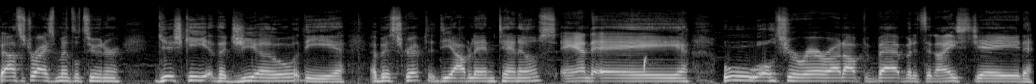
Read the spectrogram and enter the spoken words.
Bastardized Mental Tuner, Gishki, the Geo, the Abyss Script, Diable Antenos, and a, ooh, Ultra Rare right off the bat, but it's an Ice Jade.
